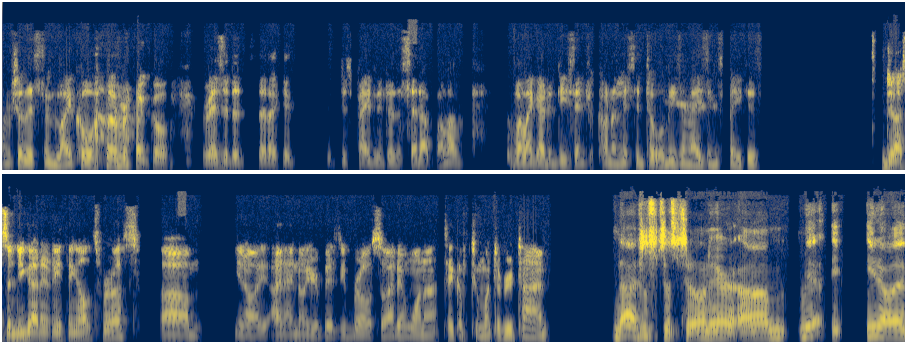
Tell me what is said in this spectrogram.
I'm sure there's some local local residents that I could just pay to do the setup while I'm while I go to DecentralCon and listen to all these amazing speakers. Justin, do you got anything else for us? Um, you know, I, I know you're busy, bro, so I didn't want to take up too much of your time. No, just just chilling here. Um, yeah, y- you know, I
